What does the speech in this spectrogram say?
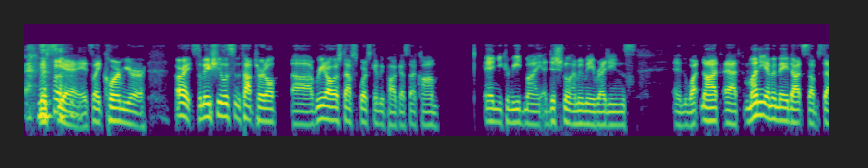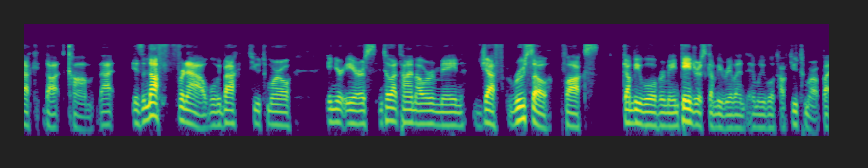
Mercier. It's like Cormier. All right, so make sure you listen to Top Turtle. Uh, read all our stuff, sportsgamblingpodcast.com. And you can read my additional MMA writings and whatnot at moneymma.substack.com. That is enough for now. We'll be back to you tomorrow in your ears. Until that time, I will remain Jeff Russo Fox. Gumby will remain dangerous, Gumby Vreeland, and we will talk to you tomorrow. Bye.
